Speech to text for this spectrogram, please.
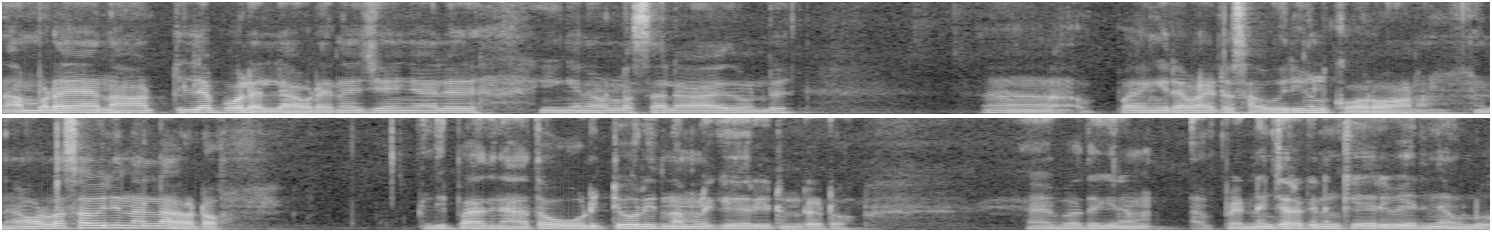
നമ്മുടെ നാട്ടിലെ പോലല്ല. അവിടെ എന്ന് വെച്ച് കഴിഞ്ഞാൽ ഇങ്ങനെയുള്ള സ്ഥലമായതുകൊണ്ട് ഭയങ്കരമായിട്ട് സൗകര്യങ്ങൾ കുറവാണ്. എന്നാൽ ഉള്ള സൗകര്യം നല്ല കേട്ടോ. ഇതിപ്പോൾ അതിനകത്ത് ഓഡിറ്റോറിയം നമ്മൾ കയറിയിട്ടുണ്ട് കേട്ടോ. അപ്പോഴത്തേക്കിനും പെണ്ണും ചെറുക്കനും കയറി വരുന്നേ ഉള്ളൂ.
